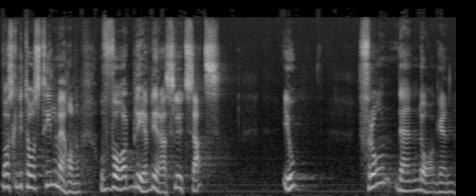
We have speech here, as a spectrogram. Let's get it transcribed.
Vad ska vi ta oss till med honom? Och vad blev deras slutsats? Jo, från den dagen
